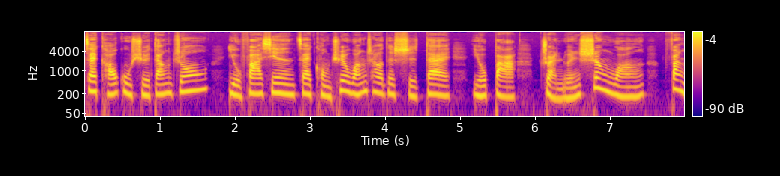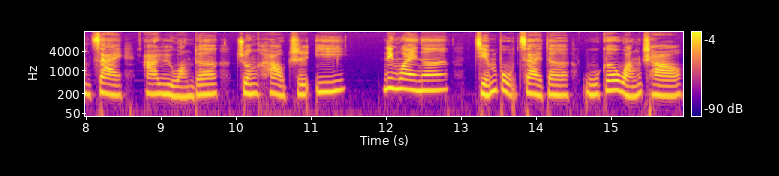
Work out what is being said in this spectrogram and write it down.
在考古学当中，有发现，在孔雀王朝的时代，有把转轮圣王放在阿育王的尊号之一。另外呢，柬埔寨的吴哥王朝。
